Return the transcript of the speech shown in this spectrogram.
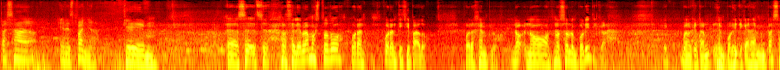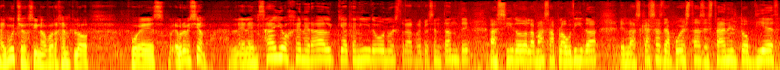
pasa en España, que eh, lo celebramos todo por, por, anticipado. Por ejemplo, no, no, no solo en política, eh, bueno, que en política también pasa, hay mucho, sino por ejemplo, pues Eurovisión. El ensayo general que ha tenido nuestra representante ha sido la más aplaudida. En las casas de apuestas, está en el top 10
